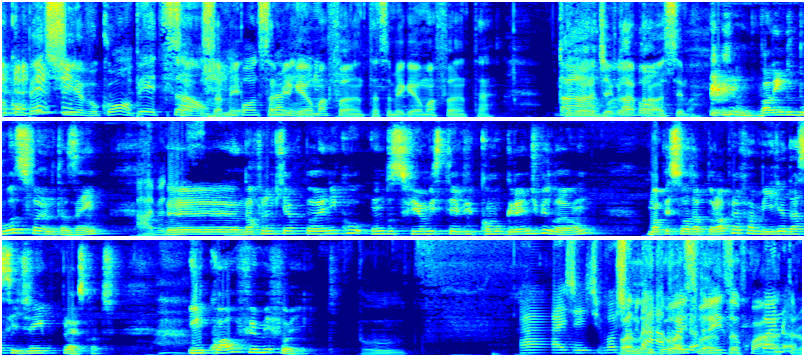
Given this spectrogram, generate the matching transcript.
tô competitivo, competição. Sa- Samir, um ponto pra Samir mim. ganhou uma Fanta. Samir ganhou uma Fanta. Tá, Agora, Diego, tá é a bom. próxima. Valendo duas Fantas, hein? Ai, meu Deus. É, na franquia Pânico, um dos filmes teve como grande vilão uma pessoa da própria família da Sidney Prescott. Em qual filme foi? Putz. Ai, gente, vou Valeu chutar. dois, Dois, Foi no- três ou quatro?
